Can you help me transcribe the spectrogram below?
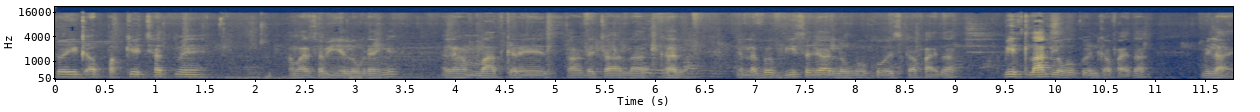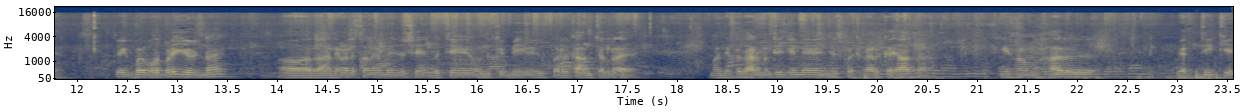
तो एक अब पक्के छत में हमारे सभी ये लोग रहेंगे। अगर हम बात करें साढ़े चार लाख घर, इन लगभग बीस हज़ार लोगों को इसका फ़ायदा, बीस लाख लोगों को इनका फ़ायदा मिला है। तो एक बहुत बड़ी योजना है और आने वाले समय में जो शेष बच्चे हैं, उनके भी ऊपर काम चल रहा है। माननीय प्रधानमंत्री जी ने जिस प्रकार कहा था कि हम हर व्यक्ति की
